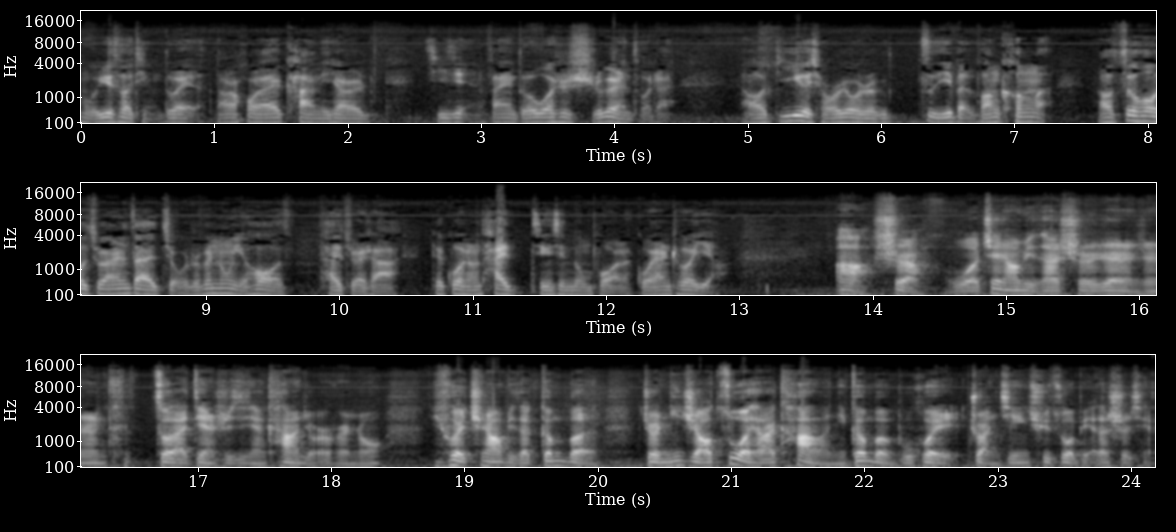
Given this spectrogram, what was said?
我预测挺对的。但是后来看了一下集锦，发现德国是十个人作战，然后第一个球又是自己本方坑了，然后最后居然在九十分钟以后才绝杀，这过程太惊心动魄了，过山车一样。啊，是啊，我这场比赛是认认真真坐在电视机前看了九十分钟，因为这场比赛根本就是你只要坐下来看了，你根本不会转睛去做别的事情。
